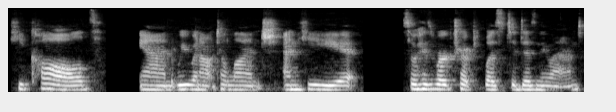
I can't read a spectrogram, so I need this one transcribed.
he called and we went out to lunch and he so his work trip was to Disneyland.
